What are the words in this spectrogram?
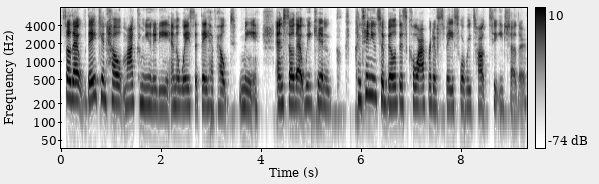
so that they can help my community in the ways that they have helped me. And so that we can c- continue to build this cooperative space where we talk to each other.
